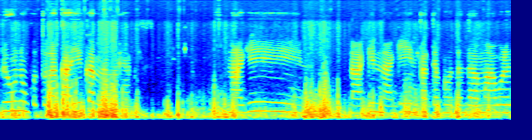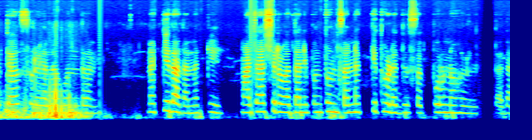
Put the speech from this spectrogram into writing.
भिवू नको तुला काही करणार नाही आम्ही. नागिन नागिन नागिन तात्या भोदंदा मावळत्या सूर्याला वंदन. नक्की दादा नक्की. माझ्या आशीर्वादाने पण तुमचा नक्की थोड्या दिवसात पूर्ण होईल दादा.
